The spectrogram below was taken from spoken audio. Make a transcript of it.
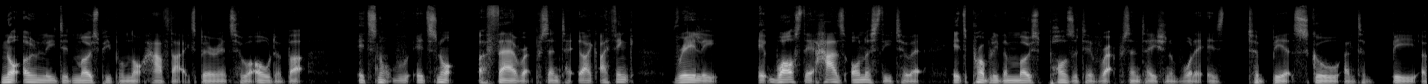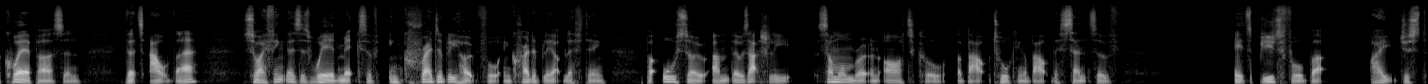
not only did most people not have that experience who are older, but it's not it's not a fair representation. Like I think really, it whilst it has honesty to it, it's probably the most positive representation of what it is to be at school and to be a queer person that's out there. So I think there's this weird mix of incredibly hopeful, incredibly uplifting, but also um, there was actually someone wrote an article about talking about this sense of it's beautiful, but I just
